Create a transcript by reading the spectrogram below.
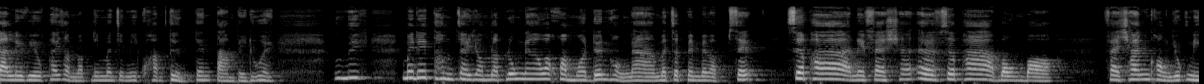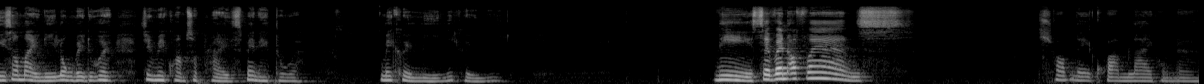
การรีวิวไพ่สำหรับนี้มันจะมีความตื่นเต้นตามไปด้วย ไม่ไม่ได้ทำใจยอมรับล่วงหน้าว่าความโมเดิร์นของนางมันจะเป็นแบบเสื้อเสื้อผ้าในแฟชั่นเออเสื้อผ้าบ่งบอกแฟชั่นของยุคนี้สมัยนี้ลงไปด้วย จะมีความเซอร์ไพรส์ไปในตัว ไม่เคยมีไม่เคยมี นี่ Seven of Wands ชอบในความลายของนาง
